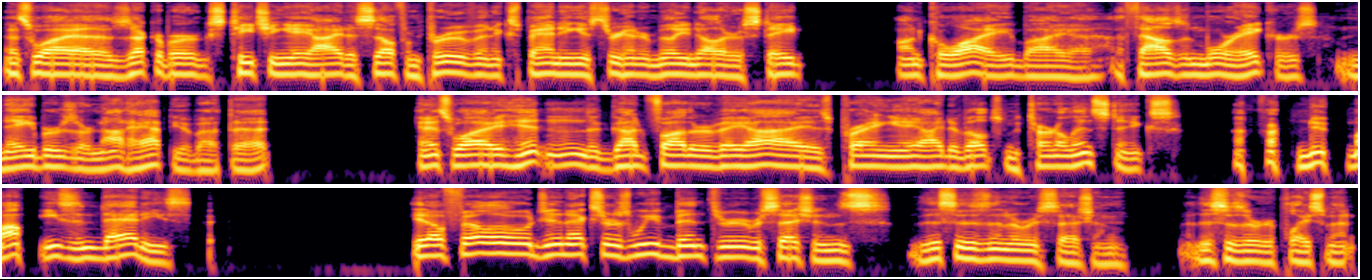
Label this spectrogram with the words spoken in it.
That's why uh, Zuckerberg's teaching AI to self improve and expanding his $300 million estate on Kauai by uh, a thousand more acres. Neighbors are not happy about that. And it's why Hinton, the godfather of AI, is praying AI develops maternal instincts. New mommies and daddies. You know, fellow Gen Xers, we've been through recessions. This isn't a recession. This is a replacement.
